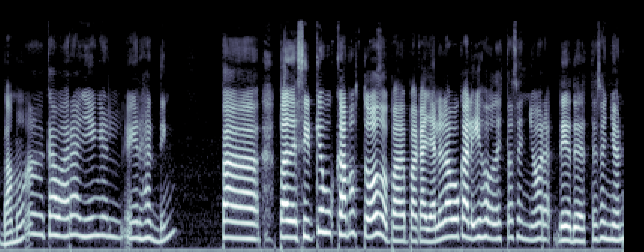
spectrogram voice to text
vamos a acabar allí en el, en el jardín. Para decir que buscamos todo, para callarle la boca al hijo de esta señora, de, de este señor.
